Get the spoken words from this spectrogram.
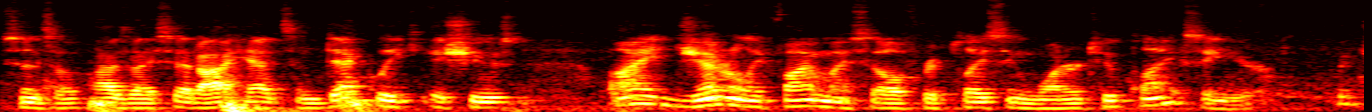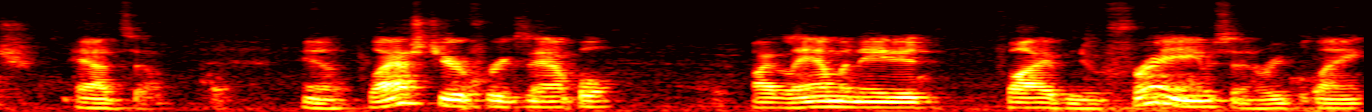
since as I said I had some deck leak issues, I generally find myself replacing one or two planks a year, which adds up. And last year, for example, I laminated five new frames and, replank,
